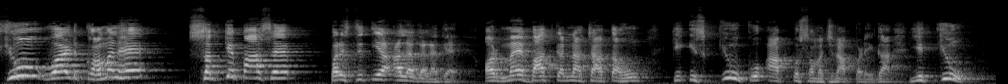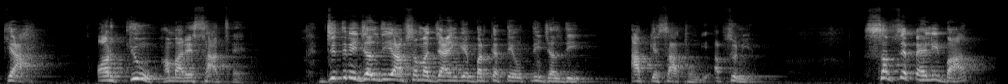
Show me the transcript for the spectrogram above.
क्यों वर्ड कॉमन है? सबके पास है, परिस्थितियाँ अलग अलग है। और मैं बात करना चाहता हूँ कि इस क्यों को आपको समझना पड़ेगा। ये क्यों, क्या है? और क्यों हमारे साथ है? जितनी जल्दी आप समझ जाएँगे, बरकतें उतनी जल्दी आपके साथ होंगी। अब सुनिए। सबसे पहली बात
